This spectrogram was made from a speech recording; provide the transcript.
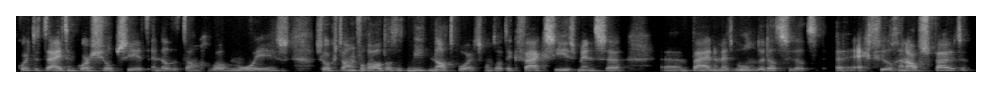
korte tijd een korstje op zit en dat het dan gewoon mooi is. Zorg dan vooral dat het niet nat wordt. Want wat ik vaak zie is mensen, paarden met wonden, dat ze dat echt veel gaan afspuiten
